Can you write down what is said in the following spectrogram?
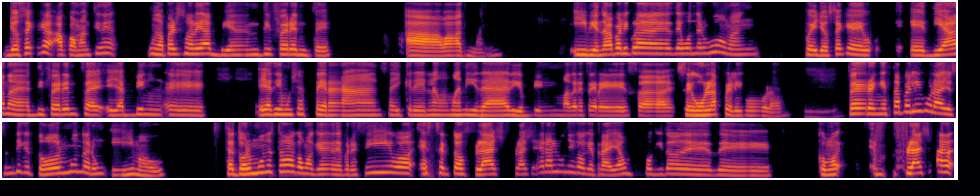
yo sé que Aquaman tiene una personalidad bien diferente a Batman. Y viendo la película de, de Wonder Woman, pues yo sé que eh, Diana es diferente, ella es bien, eh, ella tiene mucha esperanza y cree en la humanidad y es bien Madre Teresa, según las películas. Pero en esta película yo sentí que todo el mundo era un emo. O sea, todo el mundo estaba como que depresivo, excepto Flash. Flash era el único que traía un poquito de, de como eh, Flash, ah,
